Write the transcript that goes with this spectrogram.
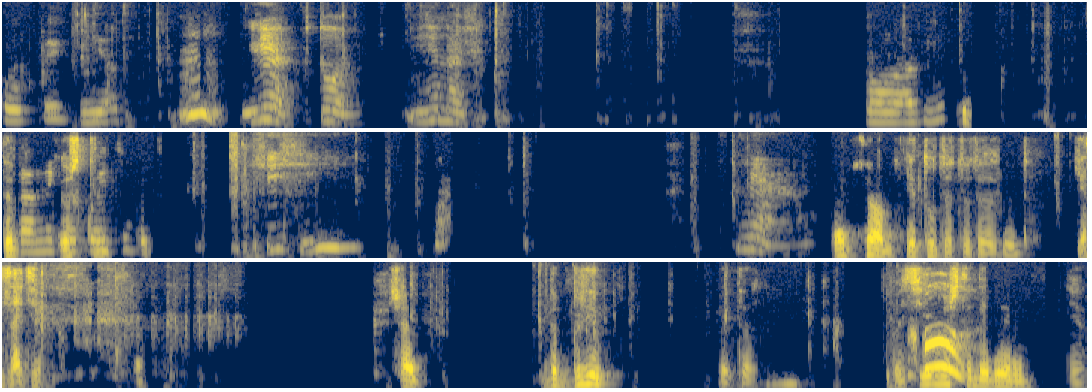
О, привет. М, Где? Кто? Иди нафиг. Ну ладно. Да Странный ёшкин какой-то. Хи-хи. Мяу. Ну все, я тут, я тут, я тут. Я сзади. Сейчас. Да блин. Это. Спасибо, что доверились мне.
